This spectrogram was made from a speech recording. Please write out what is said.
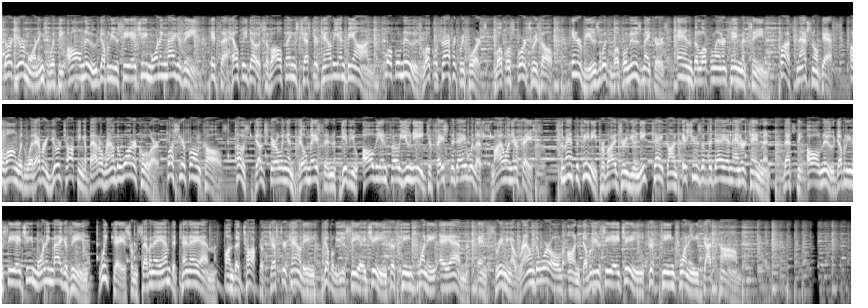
Start your mornings with the all-new WCHE Morning Magazine. It's a healthy dose of all things Chester County and beyond. Local news, local traffic reports, local sports results, interviews with local newsmakers, and the local entertainment scene, plus national guests, along with whatever you're talking about around the water cooler, plus your phone calls. Hosts Doug Sterling and Bill Mason give you all the info you need to face the day with a smile on your face. Samantha Feeney provides her unique take on issues of the day and entertainment. That's the all-new WCHE Morning Magazine. Weekdays from 7 a.m. to 10 a.m. on the Talk of Chester County, WCHE 1520 a.m. and streaming around the world on WCHE1520.com.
